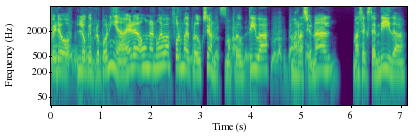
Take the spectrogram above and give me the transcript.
Pero lo que proponía era una nueva forma de producción, más productiva, más racional, más extendida.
